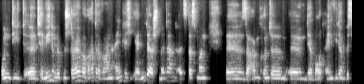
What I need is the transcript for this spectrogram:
und die äh, Termine mit dem Steuerberater waren eigentlich eher niederschmetternd, als dass man äh, sagen konnte, ähm, der baut einen wieder ein bisschen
